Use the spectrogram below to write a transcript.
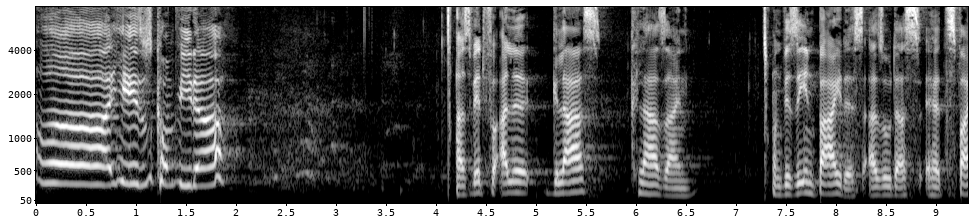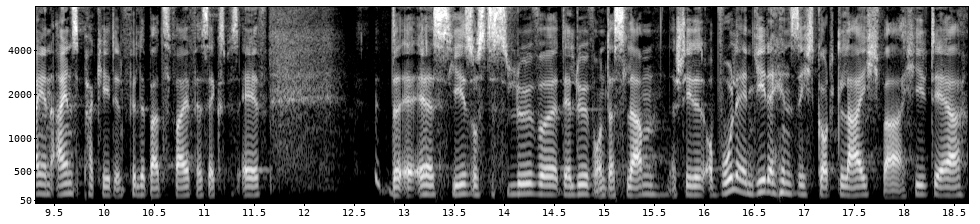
oh, Jesus kommt wieder? Es wird für alle glasklar sein. Und wir sehen beides, also das 2 äh, in 1 Paket in Philippa 2, Vers 6 bis 11. Er ist Jesus, das Löwe, der Löwe und das Lamm. Da steht, obwohl er in jeder Hinsicht Gott gleich war, hielt er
